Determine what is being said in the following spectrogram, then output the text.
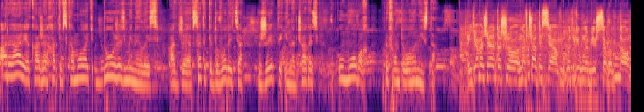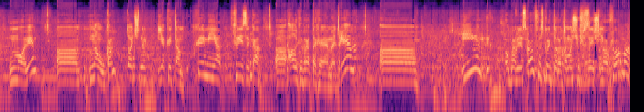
А реалії каже харківська молодь дуже змінились, адже все-таки доводиться жити і навчатись в умовах прифронтового міста. Я вважаю, те, що навчатися потрібно більш всього то мові, наукам точним, які там хімія, фізика, алгебра та геометрія. І обов'язково фізкультура, тому що фізична форма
